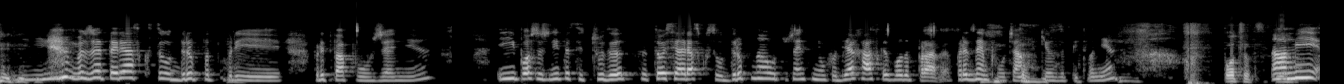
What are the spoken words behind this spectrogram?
и мъжете рязко се отдръпват при, при това положение. И после жените се чудят. Той сега рязко се отдръпна, отношението ни уходяха, аз какво да правя? Пред ден получавам такива запитвания. Почват. Ами,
